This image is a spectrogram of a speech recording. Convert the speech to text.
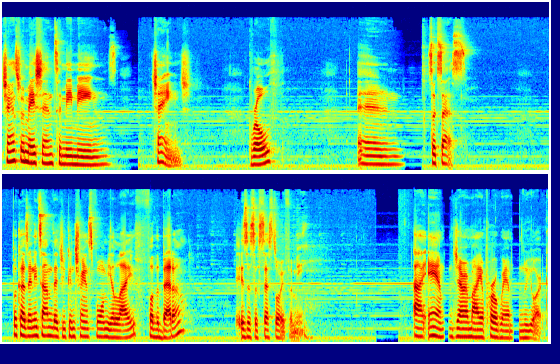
Transformation to me means change, growth, and success. Because anytime that you can transform your life for the better is a success story for me. I am Jeremiah Program, New York.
